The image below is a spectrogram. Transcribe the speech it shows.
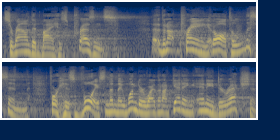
surrounded by his presence. Uh, they're not praying at all to listen for his voice, and then they wonder why they're not getting any direction.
